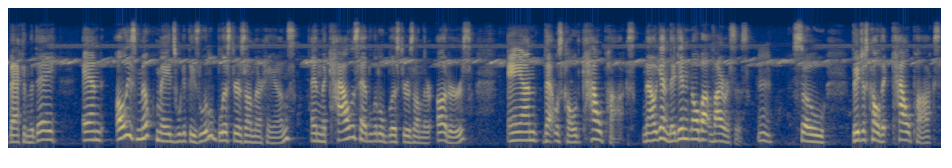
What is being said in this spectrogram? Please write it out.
back in the day and all these milkmaids would get these little blisters on their hands and the cows had little blisters on their udders and that was called cowpox. Now, again, they didn't know about viruses, Mm. so they just called it cowpox,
